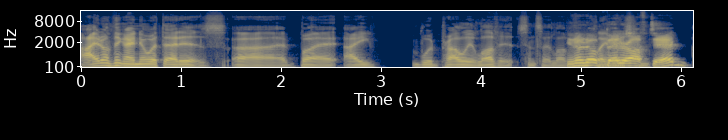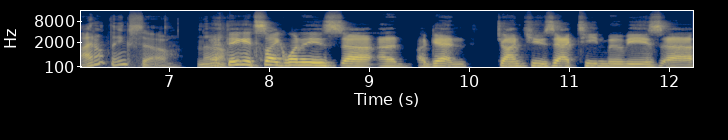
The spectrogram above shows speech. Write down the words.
I don't think I know what that is, uh, but I would probably love it since I love. You don't know Better Off Dead? I don't think so. No, I think it's like one of these. Uh, uh, again, John Cusack teen movies. Uh,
